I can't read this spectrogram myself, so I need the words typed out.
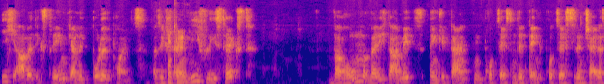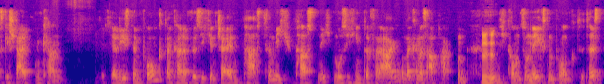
ich arbeite extrem gern mit Bullet Points. Also ich okay. schreibe nie Fließtext. Warum? Weil ich damit den Gedankenprozess und den Denkprozess des Entscheiders gestalten kann. Er liest den Punkt, dann kann er für sich entscheiden, passt für mich, passt nicht, muss ich hinterfragen und dann kann er es abhacken mhm. und ich komme zum nächsten Punkt. Das heißt,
